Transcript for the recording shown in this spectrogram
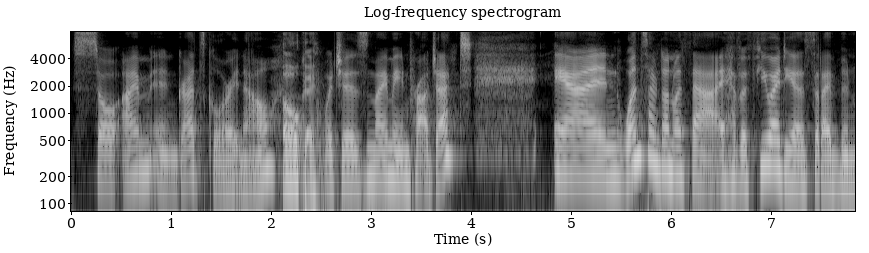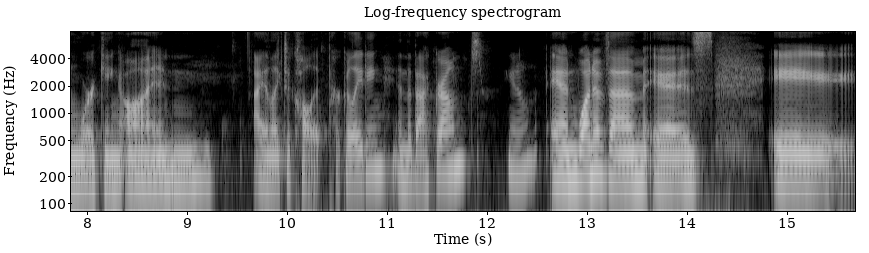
So I'm in grad school right now. Oh, okay. which is my main project. And once I'm done with that, I have a few ideas that I've been working on. I like to call it percolating in the background, you know. And one of them is a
